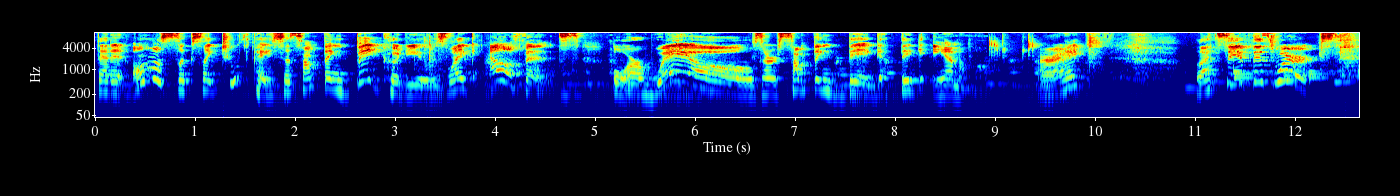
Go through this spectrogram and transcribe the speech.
that it almost looks like toothpaste that something big could use, like elephants or whales or something big, a big animal. All right, let's see if this works.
